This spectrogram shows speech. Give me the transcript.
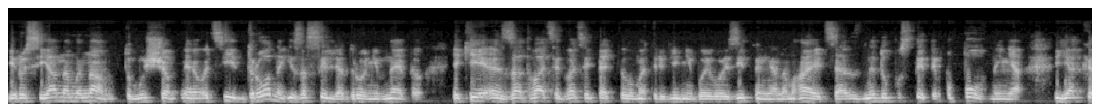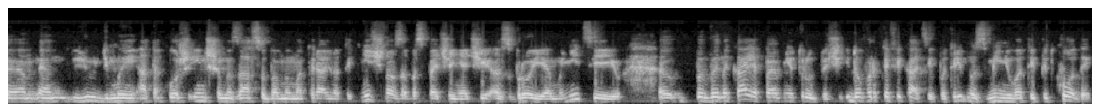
і росіянами нам, тому що е, оці дрони і засилля дронів в небі, які е, за 20-25 кілометрів лінії бойового зіткнення намагаються не допустити поповнення як е, людьми, а також іншими засобами матеріально-технічного забезпечення чи зброєю амуніцією. Виникає певні труднощі, і до фортифікації потрібно змінювати підходи.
